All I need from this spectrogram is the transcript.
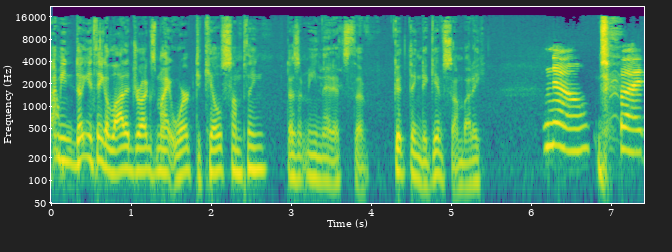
I mean, don't you think a lot of drugs might work to kill something? Doesn't mean that it's the good thing to give somebody. No, but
